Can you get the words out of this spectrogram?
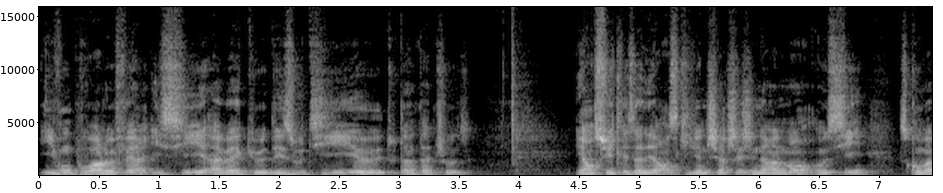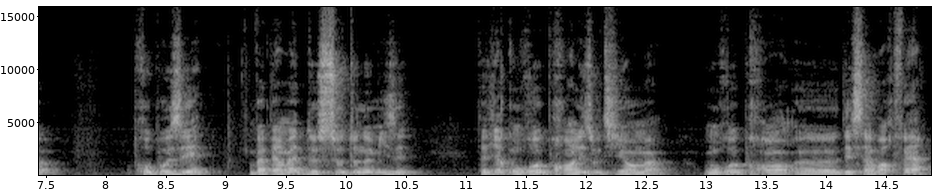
ils vont pouvoir le faire ici avec euh, des outils euh, et tout un tas de choses. Et ensuite, les adhérents, qui viennent chercher généralement aussi, ce qu'on va proposer va permettre de s'autonomiser. C'est-à-dire qu'on reprend les outils en main on reprend des savoir-faire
